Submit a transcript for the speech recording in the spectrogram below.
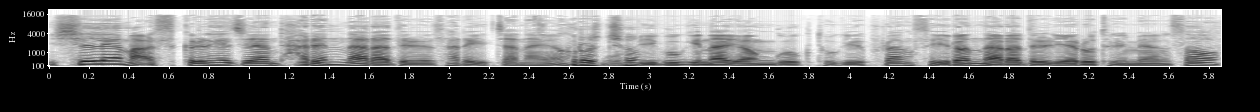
실내 마스크를 해제한 다른 나라들 사례 있잖아요. 그렇죠. 뭐 미국이나 영국, 독일, 프랑스 이런 나라들 예로 들면서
